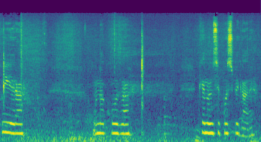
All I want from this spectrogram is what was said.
Qui era una cosa che non si può spiegare.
